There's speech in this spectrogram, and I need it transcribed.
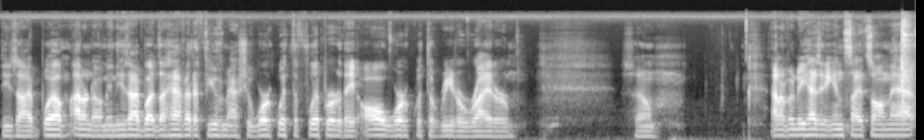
these i well I don't know. I mean these iButtons, I have had a few of them actually work with the flipper. They all work with the reader writer. So I don't know if anybody has any insights on that.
